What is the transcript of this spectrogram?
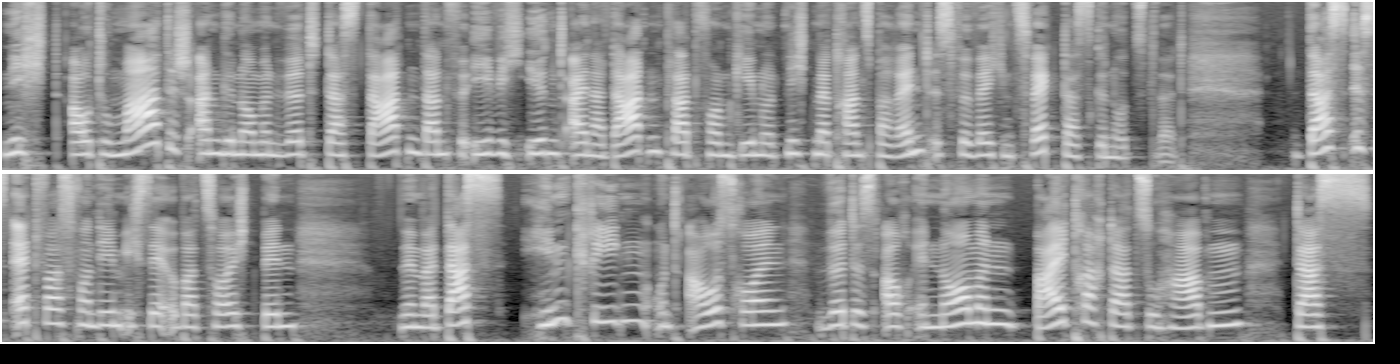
nicht automatisch angenommen wird, dass Daten dann für ewig irgendeiner Datenplattform geben und nicht mehr transparent ist, für welchen Zweck das genutzt wird. Das ist etwas, von dem ich sehr überzeugt bin. Wenn wir das hinkriegen und ausrollen, wird es auch enormen Beitrag dazu haben, dass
